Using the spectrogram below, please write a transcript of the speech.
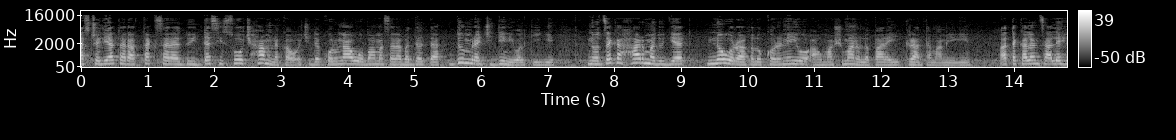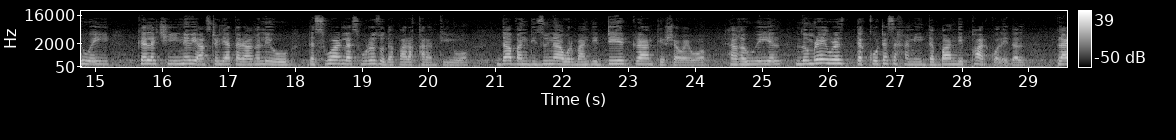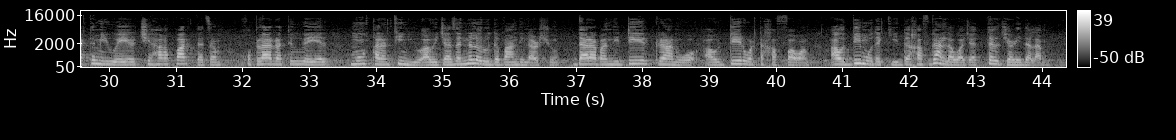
اسټرالیا ته راتګ سره دوی داسې سوچ هم نه کاوه چې د کورونا او وبا مسله به دلته دومره جدي نیول کېږي، نو ځکه هر محدودیت نوو راغلو کورنیو او ماشومانو لپاره یې ګران تمامېږي. اته کلن صالح وایي، کله چې نوي اسټرالیا ته راغلي و، د څوارلس ورځو لپاره قرنطین و، دا بندیزونه ورباندې ډېر ګران تېر شوی و. هغه وویل، لومړۍ ورځ د کوټه څخه مې د باندې پارک ولیدل، پلار ته مې وویل چې هغه پارک ته ځم، خو پلار راته وویل، موږ قرنطین یو او اجازه نه لرو د باندې لاړ شو. دا راباندې ډېر ګران و او ډېر ورته خفه وم او دې موده کې د خفګان له وجه تل ژړېدلم.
